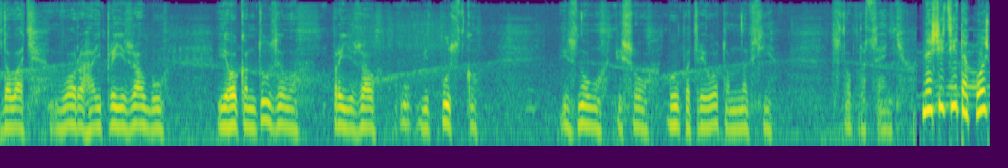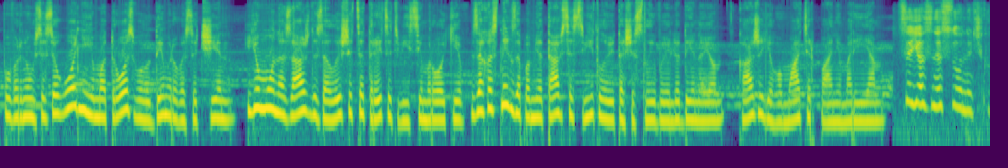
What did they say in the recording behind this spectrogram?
здолати ворога. І приїжджав, був, його контузило, приїжджав у відпустку і знову пішов. Був патріотом на всі 100%. На щиті також повернувся сьогодні і матрос Володимир Височин. Йому назавжди залишиться 38 років. Захисник запам'ятався світлою та щасливою людиною, каже його матір пані Марія. Це ясне сонечко.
